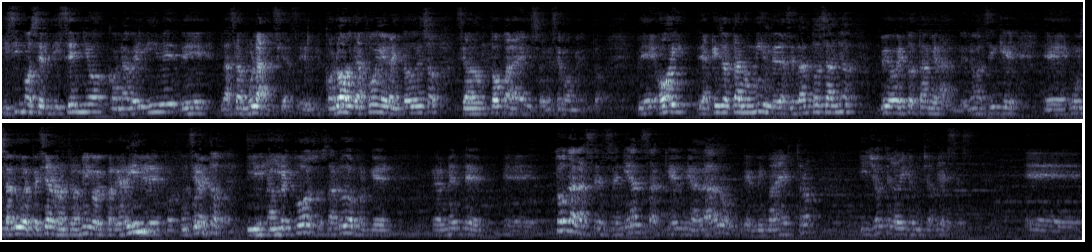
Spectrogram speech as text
hicimos el diseño con Abel Guibe de las ambulancias. El color de afuera y todo eso se adoptó para eso en ese momento. Hoy, de aquello tan humilde de hace tantos años, veo esto tan grande, ¿no? Así que eh, un saludo especial a nuestro amigo Héctor Garín, Sí, por ¿no cierto? Y, un afectuoso saludo porque realmente eh, todas las enseñanzas que él me ha dado, que es mi maestro, y yo te lo dije muchas veces, eh,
